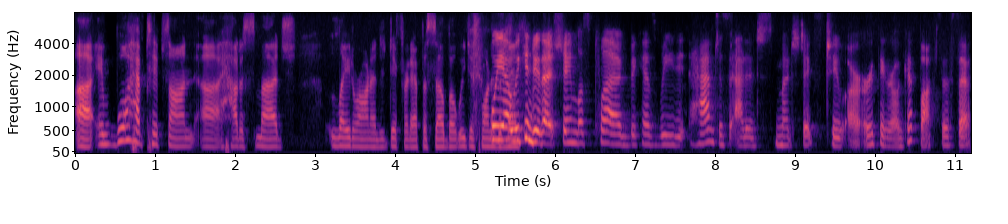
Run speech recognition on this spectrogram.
Uh, and we'll have tips on uh, how to smudge later on in a different episode, but we just wanted to well, yeah, we can do that shameless plug because we have just added smudge sticks to our Earthy Girl gift boxes. So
